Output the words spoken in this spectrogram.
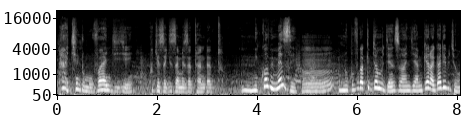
nta kindi umuvangiye kugeza agize amezi atandatu. Niko bimeze? Ni ukuvuga ko ibyo mugenzi wanjye yambwiraga ari byo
